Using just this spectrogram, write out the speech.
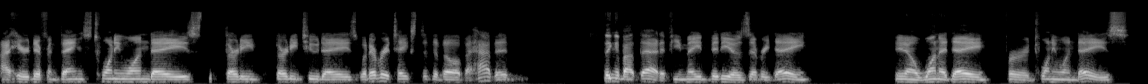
I hear different things 21 days, 30, 32 days, whatever it takes to develop a habit. Think about that. If you made videos every day, you know, one a day for 21 days,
